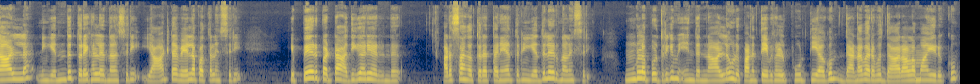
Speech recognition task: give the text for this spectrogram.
நாளில் நீங்கள் எந்த துறைகளில் இருந்தாலும் சரி யார்கிட்ட வேலை பார்த்தாலும் சரி எப்பேற்பட்ட அதிகாரியாக இருந்த அரசாங்கத்துறை தனியார் துறை எதில் இருந்தாலும் சரி உங்களை பொறுத்த வரைக்கும் இந்த நாளில் உங்களுடைய பண தேவைகள் பூர்த்தியாகும் தனவரவு தாராளமாக இருக்கும்.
